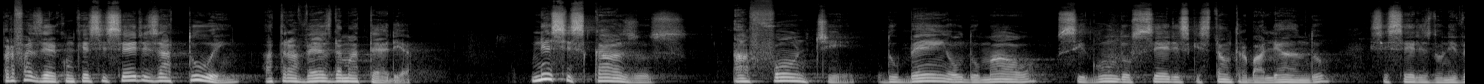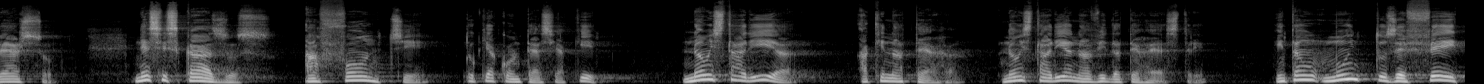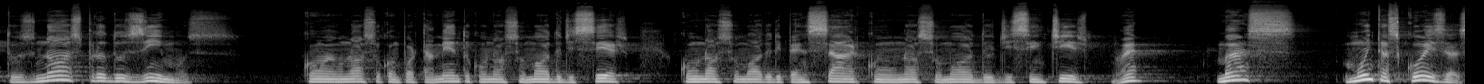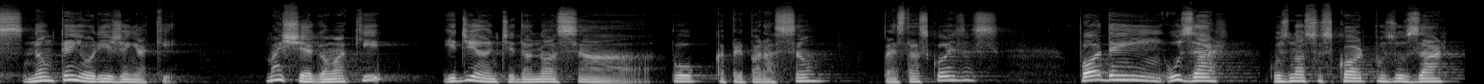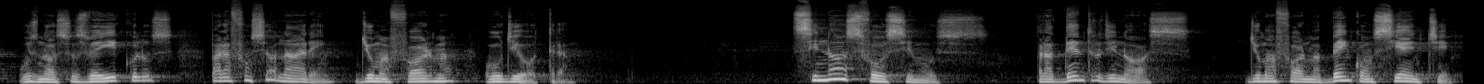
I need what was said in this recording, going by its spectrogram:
para fazer com que esses seres atuem através da matéria. Nesses casos, a fonte do bem ou do mal, segundo os seres que estão trabalhando, esses seres do universo, nesses casos, a fonte do que acontece aqui não estaria aqui na Terra, não estaria na vida terrestre. Então, muitos efeitos nós produzimos com o nosso comportamento, com o nosso modo de ser, com o nosso modo de pensar, com o nosso modo de sentir, não é? Mas muitas coisas não têm origem aqui, mas chegam aqui e, diante da nossa pouca preparação para estas coisas, podem usar os nossos corpos, usar os nossos veículos para funcionarem de uma forma ou de outra. Se nós fôssemos para dentro de nós de uma forma bem consciente,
